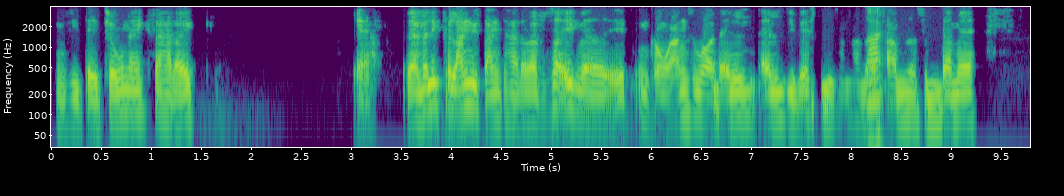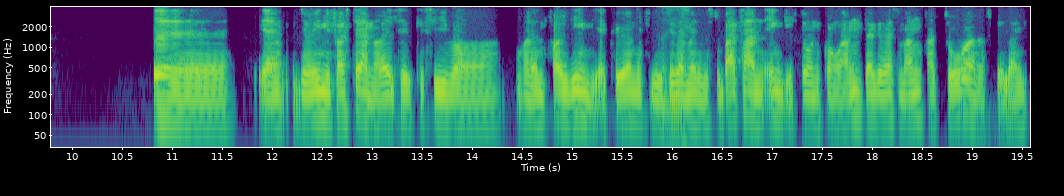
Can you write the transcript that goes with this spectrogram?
kan man sige, Daytona, ikke? så har der ikke, ja, i hvert fald ikke på lange distancer har der i hvert fald så ikke været et, en konkurrence, hvor alle, alle de bedste ligesom har været Nej. samlet. Så det der med, øh, ja, det er jo egentlig først der, man reelt set kan sige, hvor, hvordan folk egentlig er kørende. Fordi Præcis. det der med, hvis du bare tager en enkelt stående konkurrence, der kan være så mange faktorer, der spiller ind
